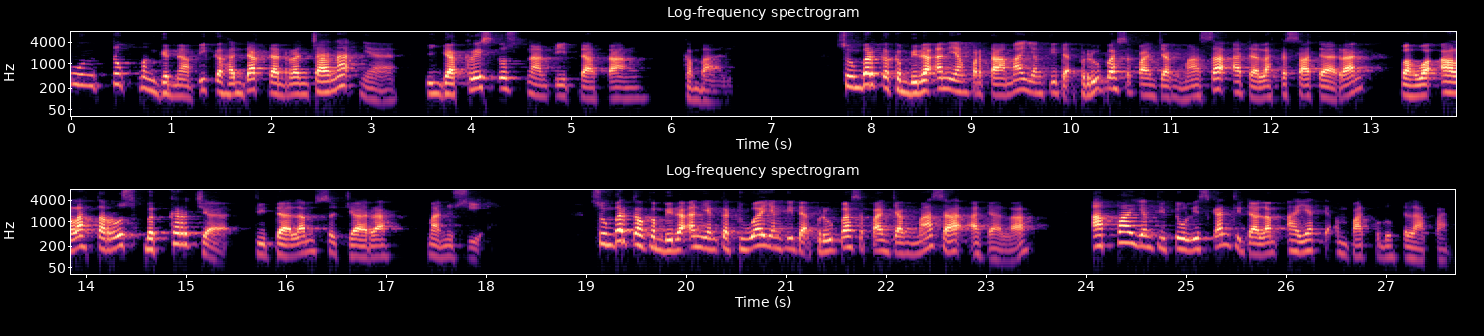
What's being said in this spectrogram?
untuk menggenapi kehendak dan rencananya hingga Kristus nanti datang kembali. Sumber kegembiraan yang pertama yang tidak berubah sepanjang masa adalah kesadaran bahwa Allah terus bekerja di dalam sejarah manusia. Sumber kegembiraan yang kedua yang tidak berubah sepanjang masa adalah apa yang dituliskan di dalam ayat ke-48.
